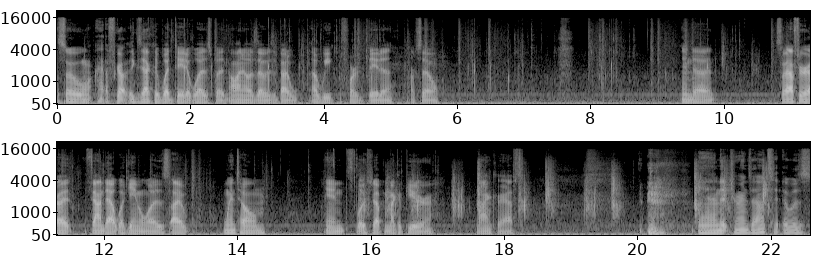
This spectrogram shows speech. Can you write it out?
so I forgot exactly what date it was but all I know is that it was about a, a week before beta or so. And uh so after I found out what game it was, I went home and looked it up on my computer, Minecraft. and it turns out it was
